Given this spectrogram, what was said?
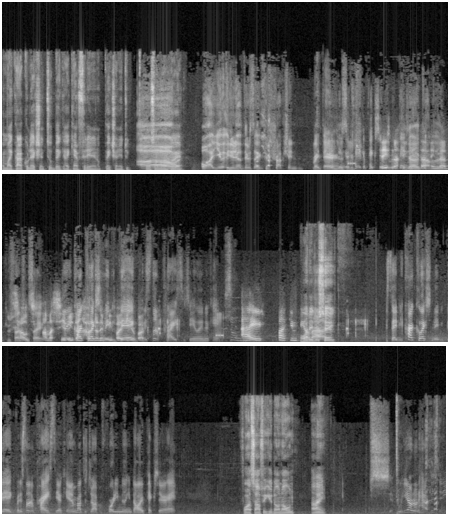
And my car collection too big. I can't fit it in a picture. I need to go somewhere Oh, well, you you know, there's a construction right there. You There's can go con- take a picture There's from a nothing, big No, one. nothing the that construction sounds site. I'm a You know, CV your car collection an may be MP5 in your big, but it's not pricey, Jaylen, okay? I fucking feel What did that. you say? I said your card collection may be big, but it's not pricey, okay? I'm about to drop a $40 million picture, right? For something you don't own? Aye. Shit. Well, you don't own half the city.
